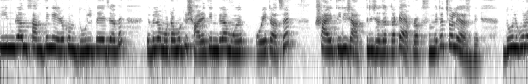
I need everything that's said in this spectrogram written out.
তিন গ্রাম সামথিং এরকম দুল পেয়ে যাবে। এগুলো মোটামুটি সাড়ে তিন গ্রাম ওয়েট আছে। সাঁত্রিশ আটত্রিশ হাজার টাকা অ্যাপ্রক্সিমেটে চলে আসবে। দুলগুলো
